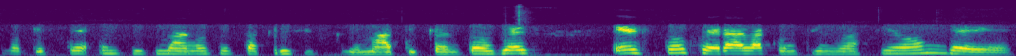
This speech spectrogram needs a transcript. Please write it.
lo que esté en sus manos esta crisis climática. Entonces, esto será la continuación de,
